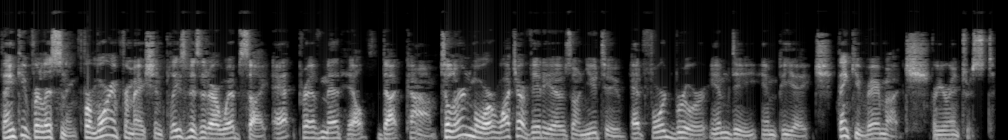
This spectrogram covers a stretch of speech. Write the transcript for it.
Thank you for listening. For more information, please visit our website at prevmedhealth.com. To learn more, watch our videos on YouTube at Ford Brewer MD MPH. Thank you very much for your interest.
